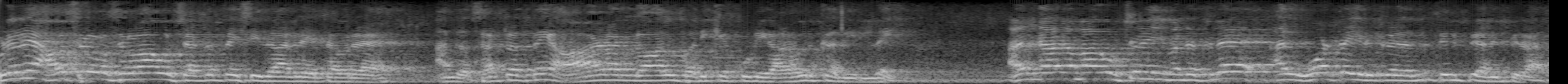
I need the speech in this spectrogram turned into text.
உடனே அவசர அவசரமா ஒரு சட்டத்தை செய்தார்களே தவிர அந்த சட்டத்தை ஆழங்கால் பதிக்கக்கூடிய அளவிற்கு அது இல்லை. அதன் காரணமாக உச்ச நீதிமன்றத்தில் அது ஓட்டை இருக்கிறது என்று திருப்பி அனுப்பினார்.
